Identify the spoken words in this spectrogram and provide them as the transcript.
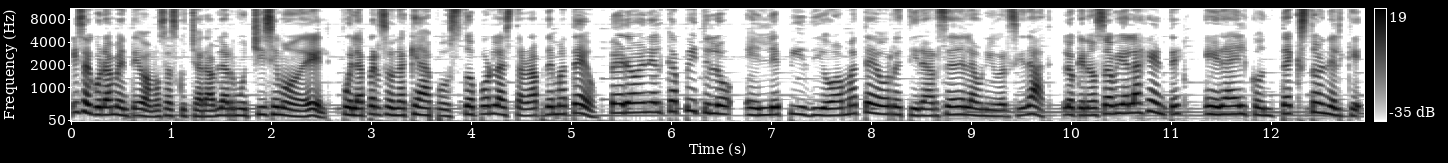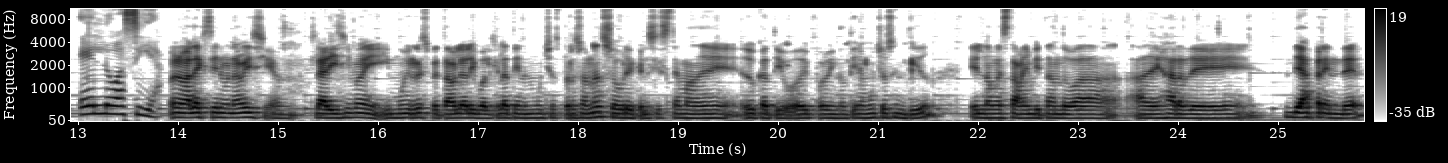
Y seguramente vamos a escuchar hablar muchísimo de él. Fue la persona que apostó por la startup de Mateo, pero en el capítulo él le pidió a Mateo retirarse de la universidad. Lo que no sabía la gente era el contexto en el que él lo hacía. Bueno, Alex tiene una visión clarísima y, muy respetable, al igual que la tienen muchas personas, sobre que el sistema educativo hoy por hoy no tiene mucho sentido. Él no me estaba invitando a, dejar de, de aprender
